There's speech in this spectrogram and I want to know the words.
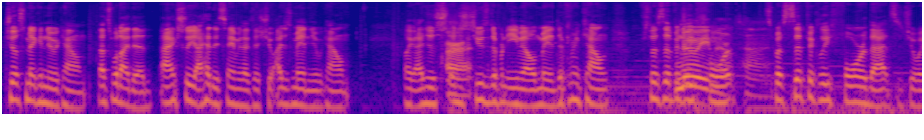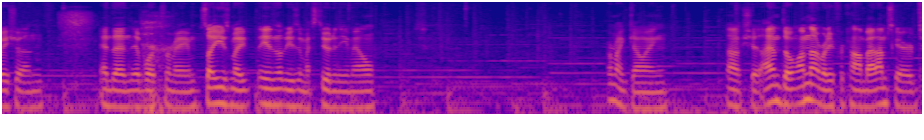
just make a new account. That's what I did. Actually, I had the same exact issue. I just made a new account. Like I just, I just used a different email, made a different account specifically for time. specifically for that situation, and then it worked for me. So I used my, I ended up using my student email. Where am I going? Oh shit, I'm don't, I'm not ready for combat. I'm scared.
